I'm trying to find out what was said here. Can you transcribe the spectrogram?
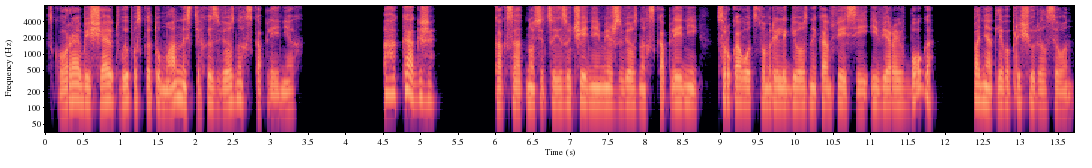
«Скоро обещают выпуск о туманностях и звездных скоплениях». «А как же?» Как соотносится изучение межзвездных скоплений с руководством религиозной конфессии и верой в Бога? Понятливо прищурился он.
